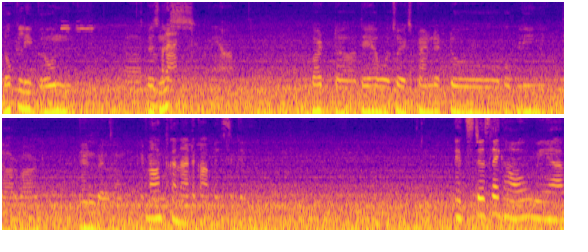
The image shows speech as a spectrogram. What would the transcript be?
locally grown uh, business. Brand. Yeah. But uh, they have also expanded to Hubli, North Karnataka basically. It's just like how we have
